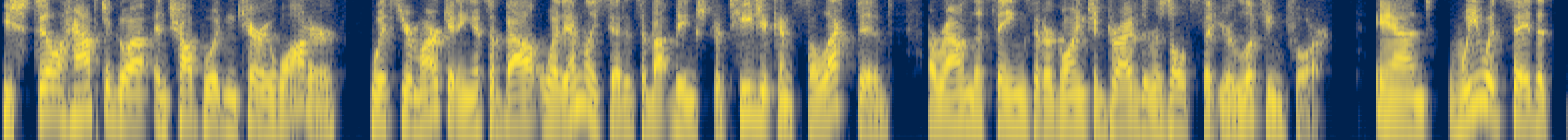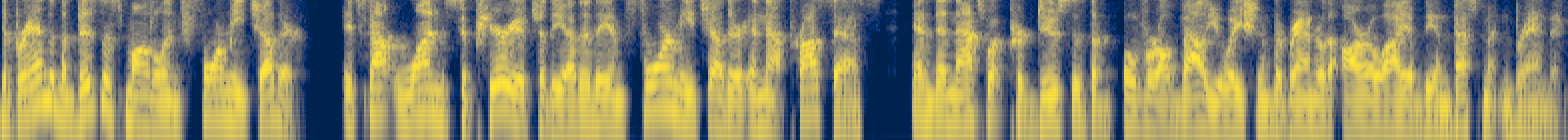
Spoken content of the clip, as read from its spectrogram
You still have to go out and chop wood and carry water with your marketing. It's about what Emily said it's about being strategic and selective around the things that are going to drive the results that you're looking for. And we would say that the brand and the business model inform each other. It's not one superior to the other, they inform each other in that process. And then that's what produces the overall valuation of the brand or the ROI of the investment in branding.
